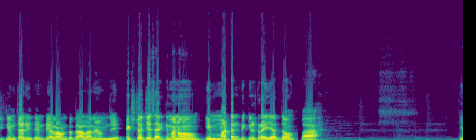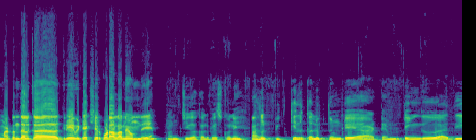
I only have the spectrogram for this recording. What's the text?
చికెన్ కర్రీ తింటే ఎలా ఉంటుందో అలానే ఉంది. నెక్స్ట్ వచ్చేసరికి మనం ఈ మటన్ పికిల్ ట్రై చేద్దాం. బా. ఈ మటన్ తలక గ్రేవీ టెక్స్చర్ కూడా అలానే ఉంది. మంచిగా కలిపేసుకొని అసలు పిక్కిల్ కలుపుతుంటే ఆ టెంప్టింగ్ అది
